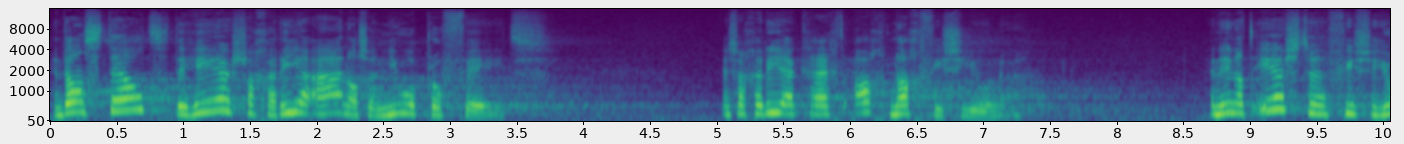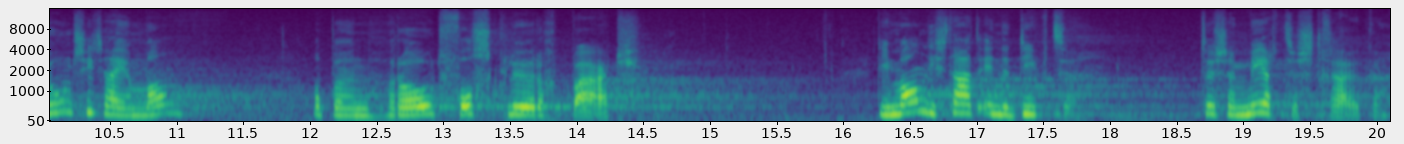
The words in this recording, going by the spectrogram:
En dan stelt de Heer Zacharia aan als een nieuwe profeet. En Zacharia krijgt acht nachtvisioenen. En in dat eerste visioen ziet hij een man op een rood, voskleurig paard. Die man die staat in de diepte, tussen meertestruiken.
